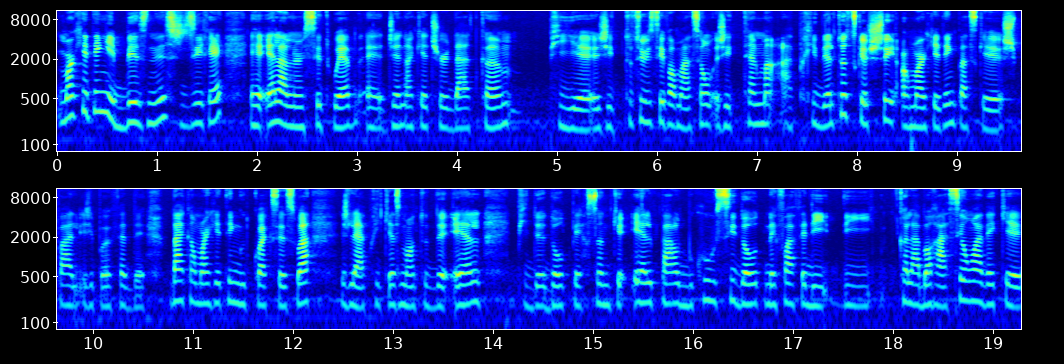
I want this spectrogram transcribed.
Marketing et business, je dirais. Euh, elle a un site web, jennaketcher.com puis euh, j'ai tout suivi ses formations. J'ai tellement appris d'elle. Tout ce que je sais en marketing, parce que je suis pas, pas fait de bac en marketing ou de quoi que ce soit, je l'ai appris quasiment tout de elle, puis de d'autres personnes que elle parle beaucoup aussi. D'autres, des fois, elle fait des, des collaborations avec euh,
